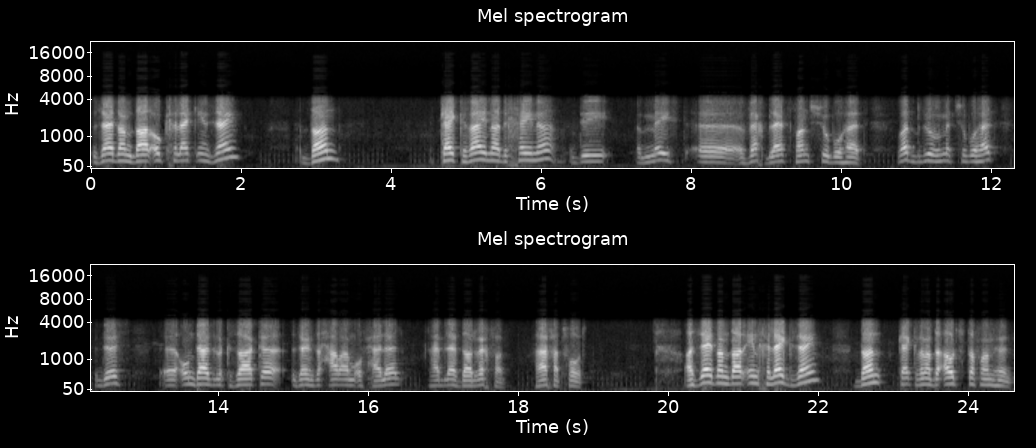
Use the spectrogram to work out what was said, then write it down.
zij dan daar ook gelijk in zijn, dan kijken wij naar degene die het meest uh, wegblijft van shubuhat. Wat bedoelen we met shubuhat? Dus uh, onduidelijke zaken, zijn ze haram of halal, hij blijft daar weg van. Hij gaat voor. Als zij dan daarin gelijk zijn, dan kijken we naar de oudste van hun.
